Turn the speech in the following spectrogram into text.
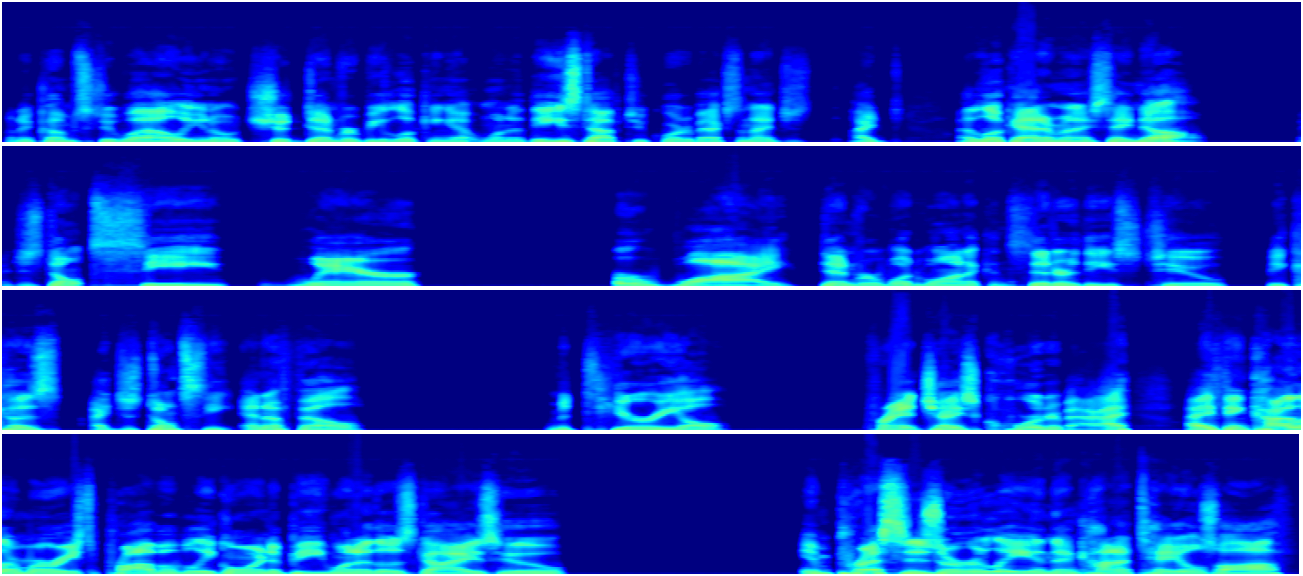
when it comes to well, you know, should Denver be looking at one of these top two quarterbacks? And I just I I look at him and I say no. I just don't see where or why Denver would want to consider these two because I just don't see NFL material franchise quarterback. I, I think Kyler Murray's probably going to be one of those guys who impresses early and then kind of tails off.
